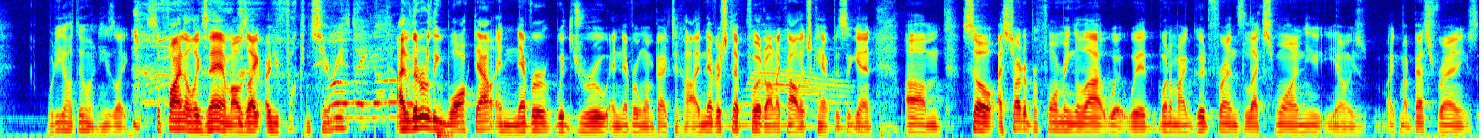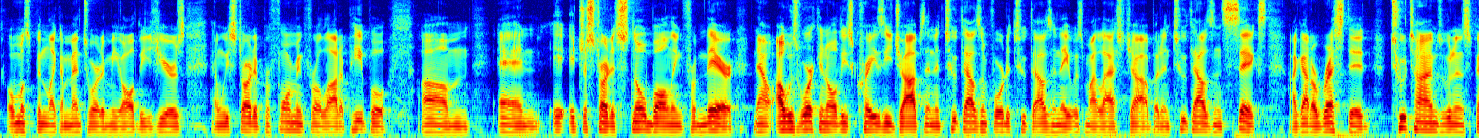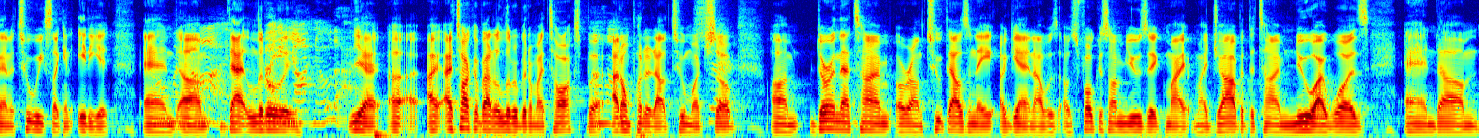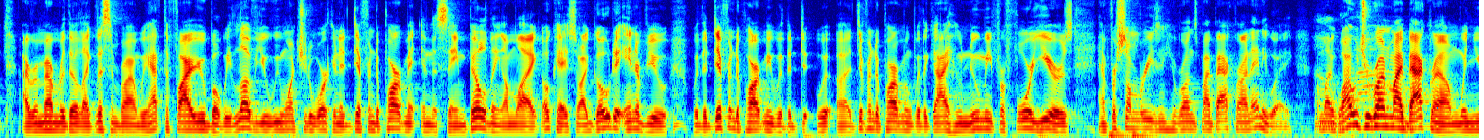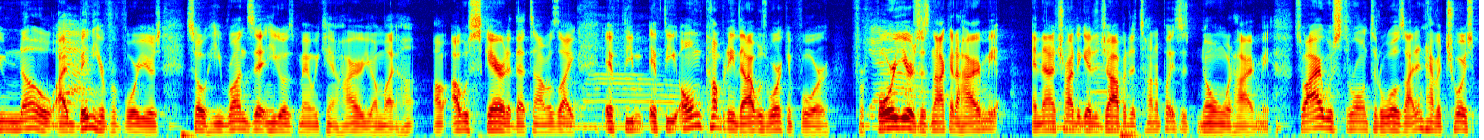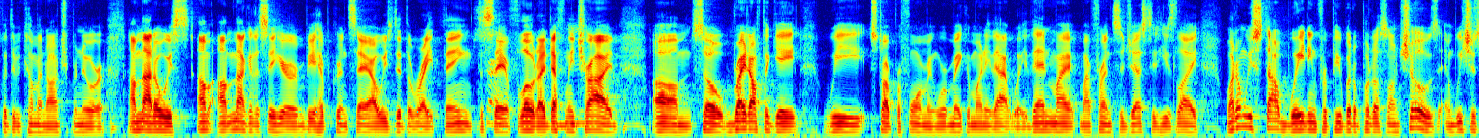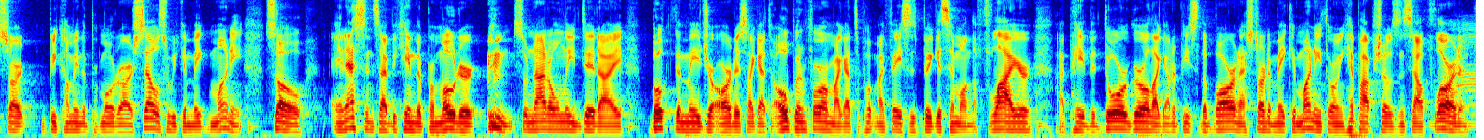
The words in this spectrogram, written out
What are y'all doing? He's like, it's the final exam. I was like, are you fucking serious? Oh. I literally walked out and never withdrew and never went back to college. I never stepped foot on a college campus again. Um, so I started performing a lot with, with one of my good friends, Lex One. He, you know, he's like my best friend. He's almost been like a mentor to me all these years. And we started performing for a lot of people. Um, and it, it just started snowballing from there. Now I was working all these crazy jobs, and in 2004 to 2008 was my last job. But in 2006, I got arrested two times within a span of two weeks, like an idiot. And Oh um, that literally, did not know that. yeah, uh, I, I talk about it a little bit in my talks, but I don't put it out too much. Uh-huh. Sure. So um, during that time, around 2008, again, I was I was focused on music. My my job at the time knew I was, and um, I remember they're like, "Listen, Brian, we have to fire you, but we love you. We want you to work in a different department in the same building." I'm like, "Okay." So I go to interview with a different department with a, with a different department with a guy who knew me for four years, and for some reason he runs my background anyway. I'm like, "Why would you run my background when you know I've been here for four years?" So he runs it, and he goes, "Man, we can't hire you." I'm like, "Huh?" I, I was scared at that time. I was like, "If the if the own company that I was working for for four years is not going to hire me." And then I tried to get a job at a ton of places. No one would hire me. So I was thrown to the wolves. I didn't have a choice but to become an entrepreneur. I'm not always. I'm, I'm not going to sit here and be a hypocrite and say I always did the right thing to stay afloat. I definitely tried. Um, so right off the gate, we start performing. We're making money that way. Then my my friend suggested he's like, why don't we stop waiting for people to put us on shows and we should start becoming the promoter ourselves so we can make money. So in essence, I became the promoter. so not only did I book the major artists, I got to open for him. I got to put my face as big as him on the flyer. I paid the door girl. I got a piece of the bar, and I started making money throwing hip hop shows in South Florida.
